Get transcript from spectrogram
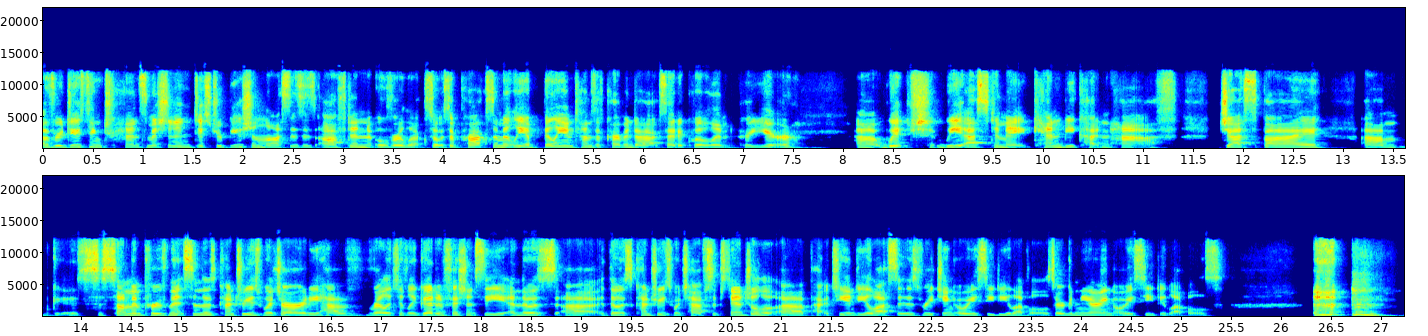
of reducing transmission and distribution losses is often overlooked. So it's approximately a billion tons of carbon dioxide equivalent per year, uh, which we estimate can be cut in half just by um, some improvements in those countries which already have relatively good efficiency, and those uh, those countries which have substantial uh, T&D losses reaching OECD levels or nearing OECD levels.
